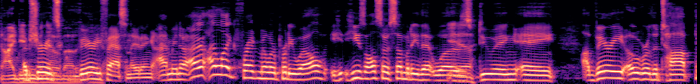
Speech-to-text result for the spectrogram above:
I didn't I'm sure it's it, very yeah. fascinating. I mean, I, I like Frank Miller pretty well. He, he's also somebody that was Yeah. doing a a very over the top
